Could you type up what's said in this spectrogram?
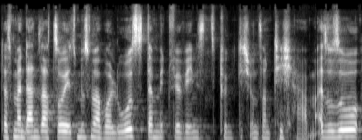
dass man dann sagt, so, jetzt müssen wir aber los, damit wir wenigstens pünktlich unseren Tisch haben. Also so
